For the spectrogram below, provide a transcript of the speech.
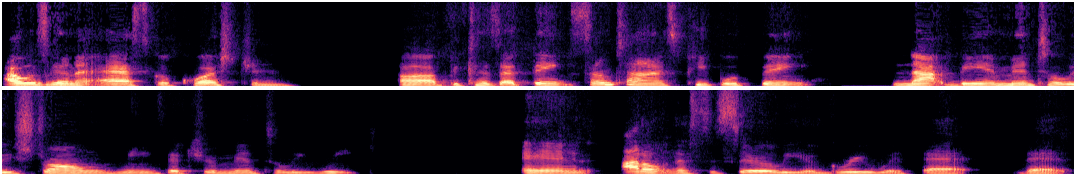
I was going to ask a question uh, because I think sometimes people think not being mentally strong means that you're mentally weak, and I don't necessarily agree with that. That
